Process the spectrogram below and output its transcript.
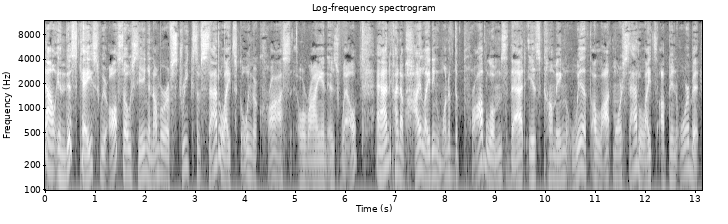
Now in this case, we're also seeing a number of streaks of satellites going across Orion as well and kind of highlighting one of the problems that is coming with a lot more satellites up in orbit.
